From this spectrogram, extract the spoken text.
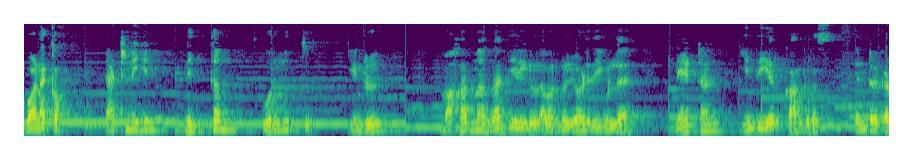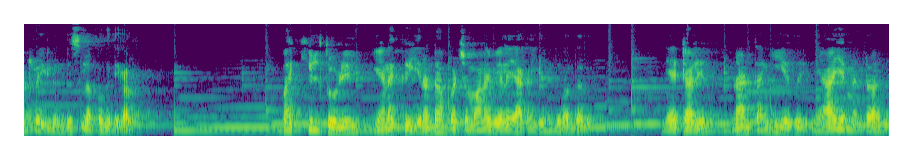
வணக்கம். நற்றினையின் நித்தம் ஒருமுத்து இன்று மகாத்மா காந்தியடிகள் அவர்கள் எழுதியுள்ள நேட்டால் இந்தியர் காங்கிரஸ் என்ற கட்டுரையிலிருந்து சில பகுதிகள். வக்கீல் தொழில் எனக்கு இரண்டாம் பட்சமான வேலையாக இருந்து வந்தது. நேட்டாலில் நான் தங்கியது நியாயம் என்றால்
